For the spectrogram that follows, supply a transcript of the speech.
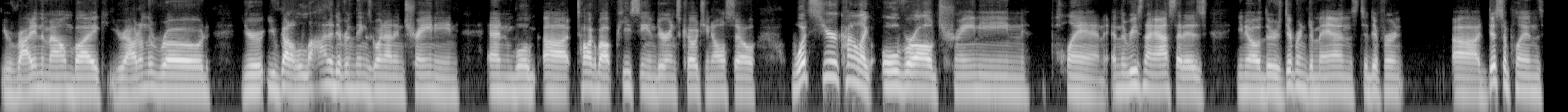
you're riding the mountain bike, you're out on the road, you're, you've got a lot of different things going on in training. And we'll uh, talk about PC endurance coaching also what's your kind of like overall training plan? And the reason I ask that is, you know, there's different demands to different uh, disciplines,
